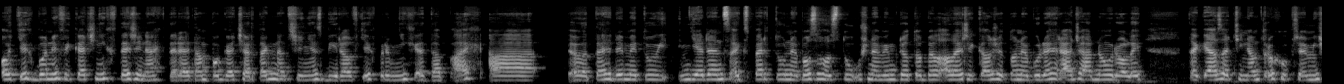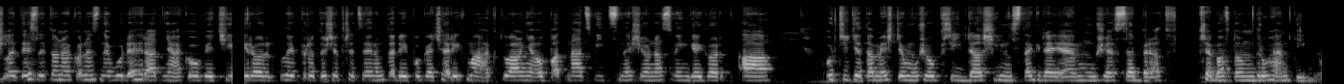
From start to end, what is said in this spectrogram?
o těch bonifikačních vteřinách, které tam Pogačar tak nadšeně sbíral v těch prvních etapách. A Eh, tehdy mi tu jeden z expertů nebo z hostů, už nevím, kdo to byl, ale říkal, že to nebude hrát žádnou roli, tak já začínám trochu přemýšlet, jestli to nakonec nebude hrát nějakou větší roli, protože přece jenom tady Pogačarich má aktuálně o 15 víc než Jonas Vingegaard a určitě tam ještě můžou přijít další místa, kde je může sebrat třeba v tom druhém týdnu.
